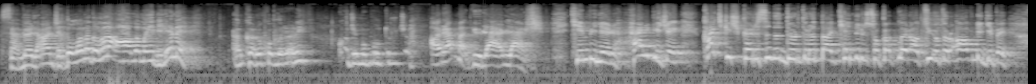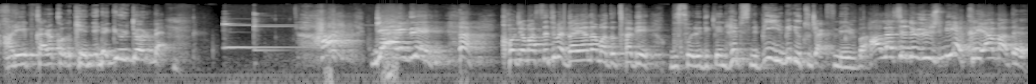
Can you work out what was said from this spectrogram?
Sen böyle anca dolana dolana ağlamayı bile mi? Ben karakolları arayıp kocamı bulduracağım. Arama gülerler. Kim bilir her gece kaç kişi karısının dırdırından kendini sokaklara atıyordur Avni gibi. Arayıp karakolu kendine güldürme. Ha geldi. Hah, Kocam hasretime dayanamadı tabii. Bu söylediklerin hepsini bir bir yutacaksın Mevba. Halasını üzmeye kıyamadı.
